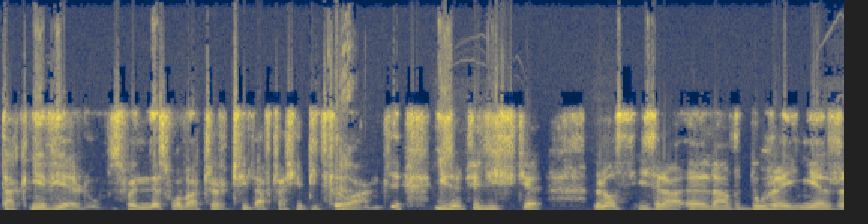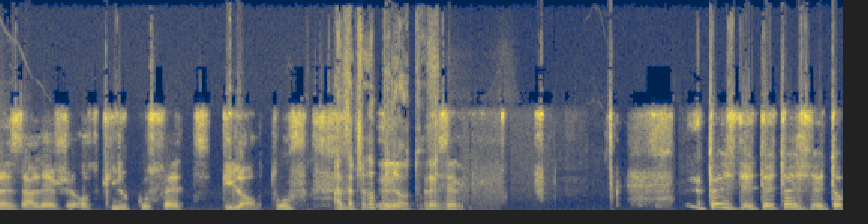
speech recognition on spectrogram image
tak niewielu. Słynne słowa Churchilla w czasie bitwy tak. o Anglię. I rzeczywiście los Izraela w dużej mierze zależy od kilkuset pilotów. A dlaczego pilotów? Rezerw to, jest, to, to, jest, to,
